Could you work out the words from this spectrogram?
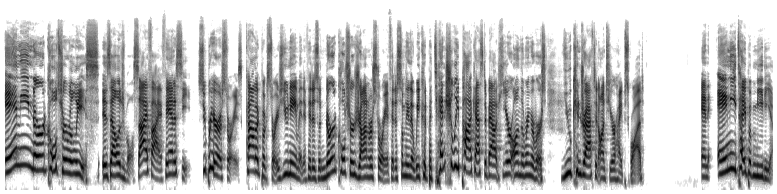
Any nerd culture release is eligible sci fi, fantasy, superhero stories, comic book stories, you name it. If it is a nerd culture genre story, if it is something that we could potentially podcast about here on the Ringerverse, you can draft it onto your hype squad and any type of media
